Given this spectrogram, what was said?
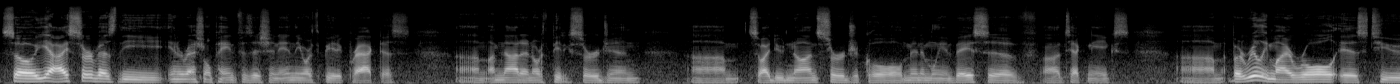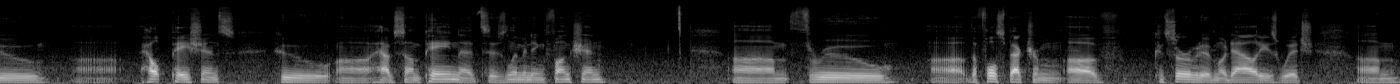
So yeah, I serve as the interventional pain physician in the orthopedic practice. Um, I'm not an orthopedic surgeon, um, so I do non-surgical, minimally invasive uh, techniques. Um, but really my role is to uh, help patients who uh, have some pain that is limiting function um, through uh, the full spectrum of conservative modalities, which um,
